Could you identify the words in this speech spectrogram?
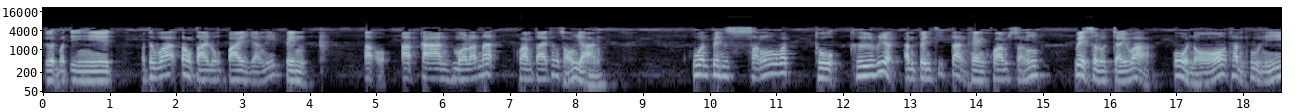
เกิดอุบัติเหตุปัสสาวะต้องตายลงไปอย่างนี้เป็นอาอาการมรณะความตายทั้งสองอย่าง ควรเป็นสังวัตถุคือเรียกอันเป็นที่ตั้งแห่งความสังเวชสลดใจว่า โอ้หนอท่านผู้นี้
